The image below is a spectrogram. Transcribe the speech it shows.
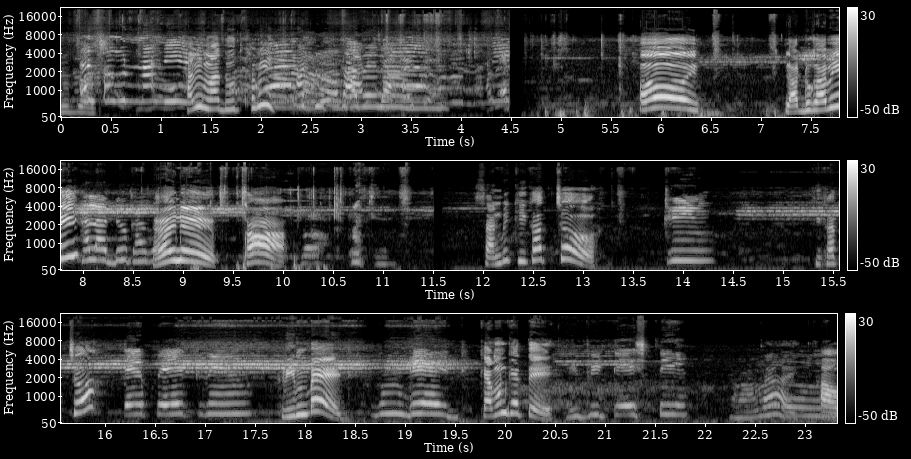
দুধ দুয়াচ্ছে। খাবি মা দুধ খাবি? খাবে ওই লাড্ডু খাবি? লাড্ডু খাবে। এই নে খা। সানবি কি খাচ্ছ? ক্রিম। কি খাচ্ছ? ক্রিম। Cream bread bread. কেমন খেতে? Heavy tasty. খাও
